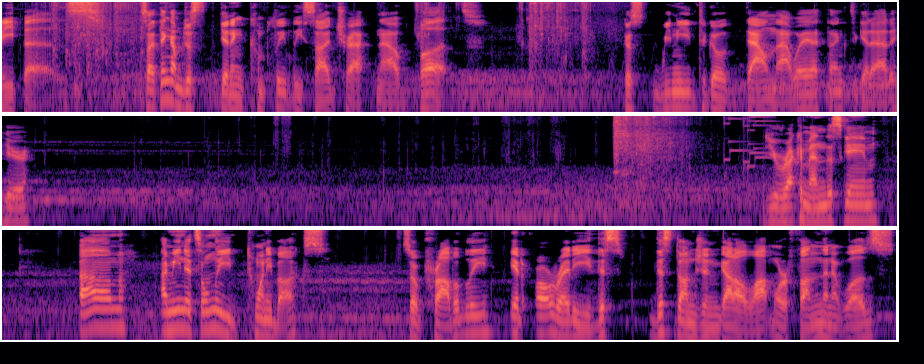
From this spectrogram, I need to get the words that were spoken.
Creepers. So I think I'm just getting completely sidetracked now, but... Because we need to go down that way, I think, to get out of here. Do you recommend this game? Um, I mean, it's only 20 bucks. So probably. It already, this this dungeon got a lot more fun than it was.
